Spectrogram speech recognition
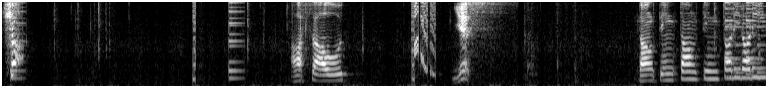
차. 아싸 아웃. 예스. 땅띵 땅띵 떠리러링.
